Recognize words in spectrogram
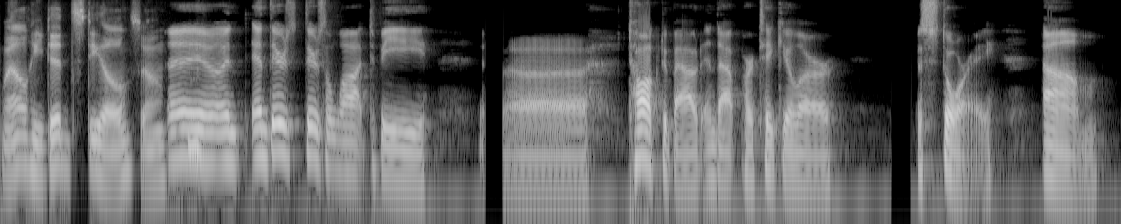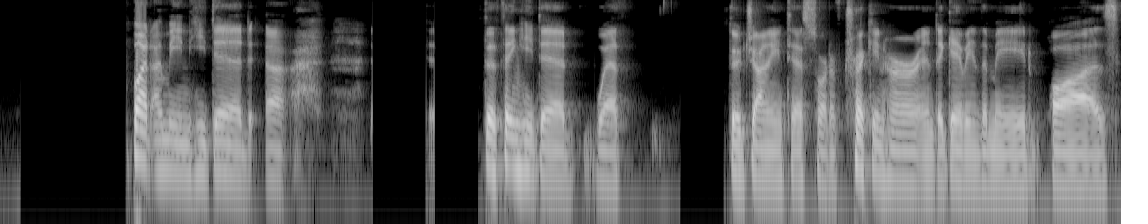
Well, he did steal, so. Uh, and, and there's there's a lot to be uh, talked about in that particular story. Um, but I mean, he did uh, the thing he did with the giantess sort of tricking her into giving the mead was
